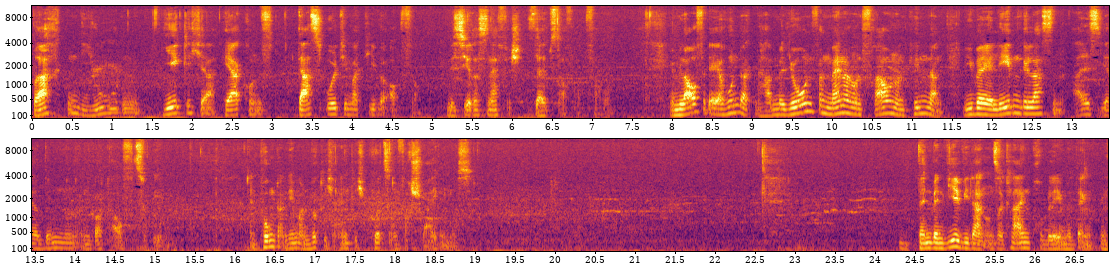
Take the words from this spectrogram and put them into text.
brachten die Juden jeglicher Herkunft das ultimative Opfer, Messias Nefesh, Selbstaufopferung. Im Laufe der Jahrhunderte haben Millionen von Männern und Frauen und Kindern lieber ihr Leben gelassen, als ihre Bindung an Gott aufzugeben ein Punkt, an dem man wirklich eigentlich kurz einfach schweigen muss. Denn wenn wir wieder an unsere kleinen Probleme denken,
